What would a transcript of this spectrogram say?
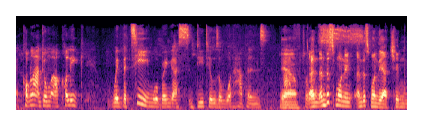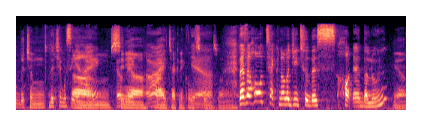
Uh, Komla Adom, our colleague with the team, will bring us details of what happens. Yeah, afterwards. and and this morning, and this morning they are Chim, the Chim, The Chemu Senior High? um, Okay, senior high technical Yeah. school as well. There's a whole technology to this hot air balloon. Yeah.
